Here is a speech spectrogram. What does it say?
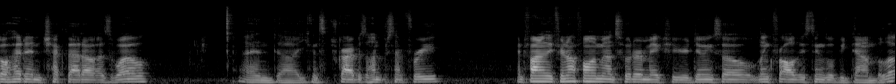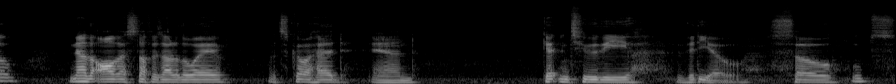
go ahead and check that out as well. And uh, you can subscribe, it's 100% free. And finally, if you're not following me on Twitter, make sure you're doing so. Link for all these things will be down below. Now that all that stuff is out of the way, let's go ahead and get into the video. So, oops.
